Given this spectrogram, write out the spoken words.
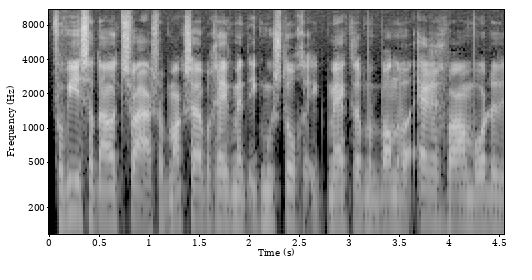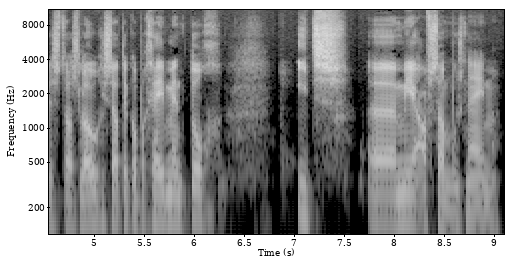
Voor wie is dat nou het zwaarst? Want Max zei op een gegeven moment, ik moest toch, ik merkte dat mijn banden wel erg warm worden. Dus het was logisch dat ik op een gegeven moment toch iets uh, meer afstand moest nemen.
